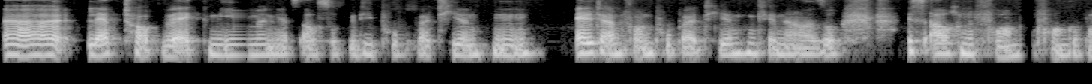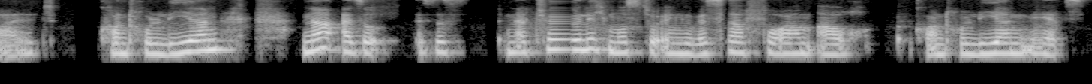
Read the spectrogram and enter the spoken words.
äh, Laptop wegnehmen, jetzt auch so für die pubertierenden Eltern von pubertierenden Kindern, also ist auch eine Form von Gewalt. Kontrollieren, ne? also es ist natürlich musst du in gewisser Form auch kontrollieren jetzt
